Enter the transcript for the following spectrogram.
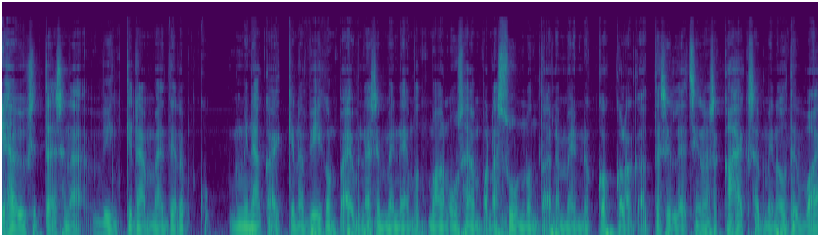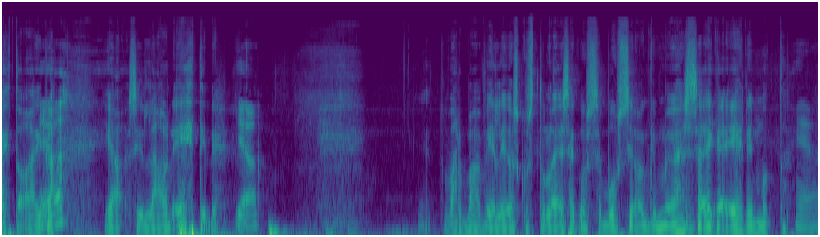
ihan yksittäisenä vinkkinä, mä en tiedä minä kaikkina viikonpäivinä se menee, mutta mä oon useampana sunnuntaina mennyt Kokkolan kautta silleen, että siinä on se kahdeksan minuutin vaihtoaika Joo. ja sillä on ehtinyt. Joo. Et varmaan vielä joskus tulee se, kun se bussi onkin myöhässä eikä ehdi, mutta Joo.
